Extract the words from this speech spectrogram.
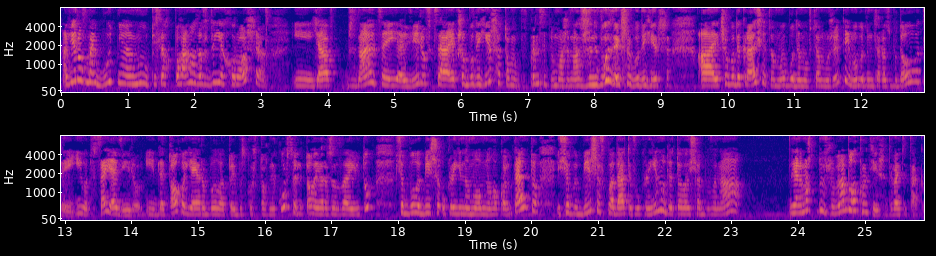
А віру в майбутнє, ну після поганого завжди є хороше. І я знаю це, і я вірю в це. Якщо буде гірше, то в принципі може нас вже не буде, якщо буде гірше. А якщо буде краще, то ми будемо в цьому жити, і ми будемо це розбудовувати. І от в це я вірю. І для того я і робила той безкоштовний курс. і Для того я розвиваю YouTube, щоб було більше україномовного контенту, і щоб більше вкладати в Україну для того, щоб вона я не можу щоб вона була крутіша. Давайте так.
